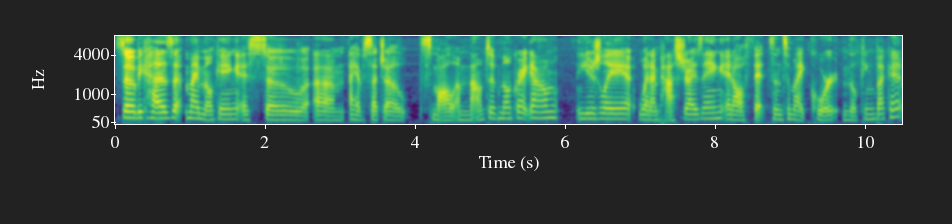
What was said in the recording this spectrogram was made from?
So because my milking is so um I have such a small amount of milk right now, usually when I'm pasteurizing, it all fits into my quart milking bucket.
